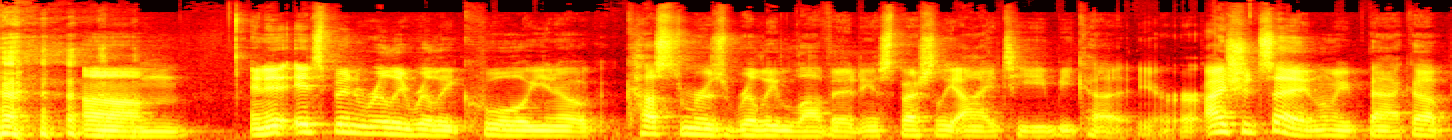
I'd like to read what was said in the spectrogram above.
um, and it, it's been really really cool. You know, customers really love it, especially IT because, or I should say, let me back up.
